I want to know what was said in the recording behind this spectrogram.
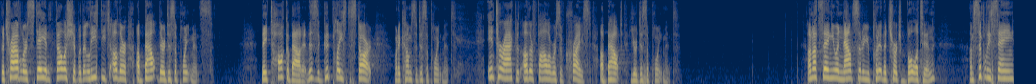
The travelers stay in fellowship with at least each other about their disappointments. They talk about it. This is a good place to start when it comes to disappointment. interact with other followers of Christ about your disappointment. I'm not saying you announce it or you put it in the church bulletin. I'm simply saying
